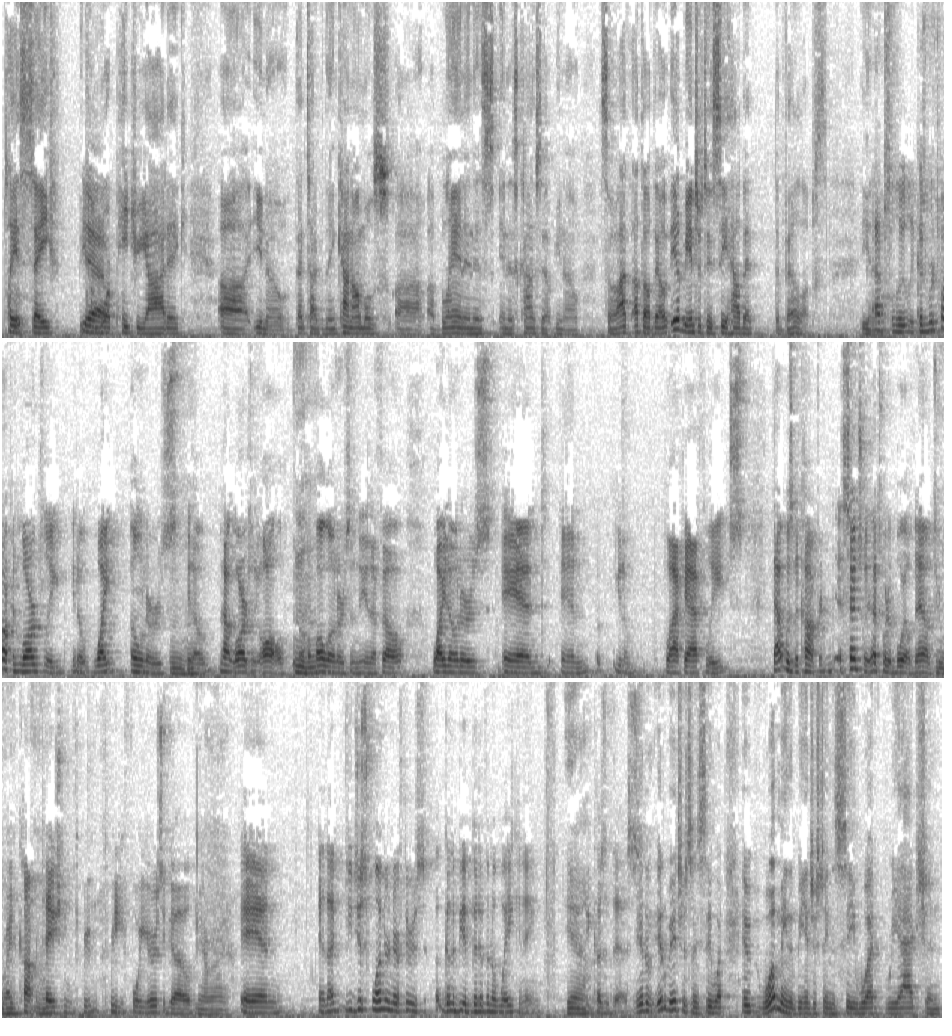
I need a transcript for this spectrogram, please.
play it safe, become Yeah. more patriotic. Uh, you know that type of thing, kind of almost uh, a bland in its in its concept. You know, so I, I thought that it'll be interesting to see how that develops. You know, Absolutely, because we're talking largely, you know, white owners. Mm-hmm. You know, not largely all all owners in the NFL, white owners and and you know, black athletes. That was the confront. Essentially, that's what it boiled down to, right? Confrontation three, three, four years ago, Mm-hmm. Yeah, right. and and I, you just wondering if there's going to be a bit of an awakening Yeah. because of this. It'll it'll be interesting to see what it would mean. It'd be interesting to see what reaction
